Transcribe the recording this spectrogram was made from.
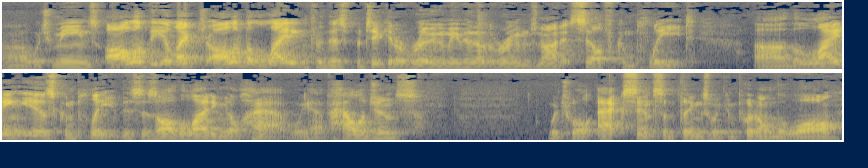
uh, which means all of the elect all of the lighting for this particular room, even though the room's not itself complete, uh, the lighting is complete. This is all the lighting you'll have. We have halogens, which will accent some things we can put on the wall.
